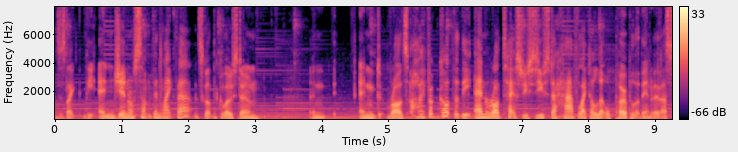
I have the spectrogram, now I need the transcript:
This is like the engine or something like that. It's got the glowstone. And end rods. Oh, I forgot that the end rod textures used to have like a little purple at the end of it. That's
